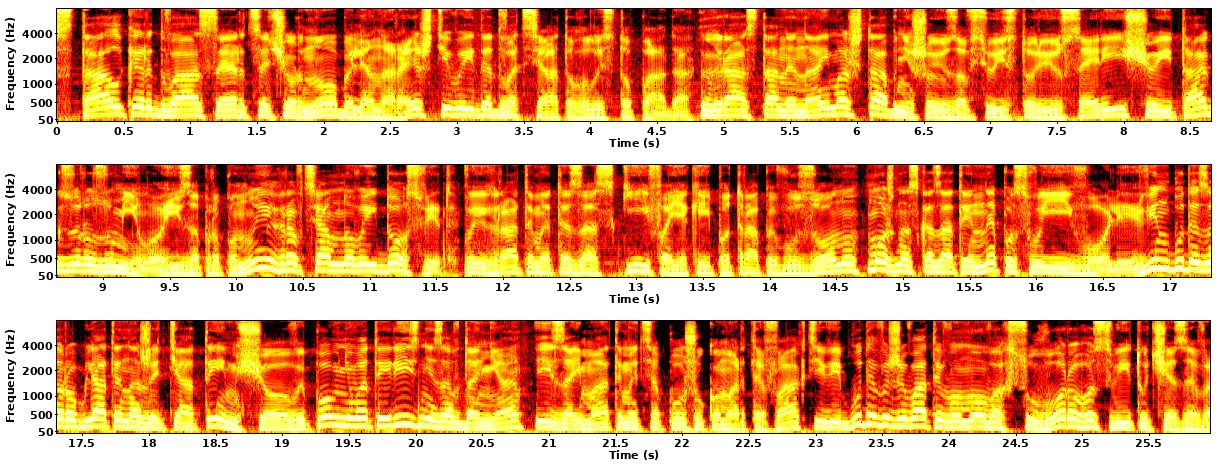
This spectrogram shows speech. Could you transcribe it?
Сталкер 2 серце Чорнобиля нарешті вийде 20 листопада. Гра стане наймасштабнішою за всю історію серії, що і так зрозуміло, і запропонує гравцям новий досвід. Ви гратимете за скіфа, який потрапив у зону, можна сказати, не по своїй волі. Він буде заробляти на життя тим, що виповнювати різні завдання і займатиметься пошуком артефактів, і буде виживати в умовах суворого світу ЧЗВ.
